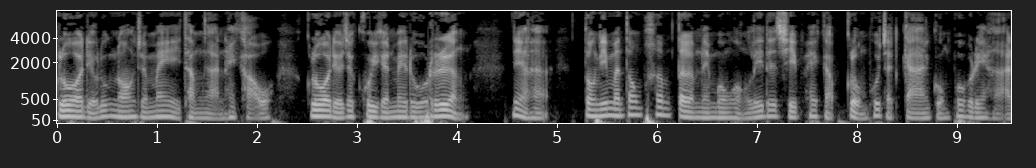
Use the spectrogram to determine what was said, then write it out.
กลัวเดี๋ยวลูกน้องจะไม่ทำงานให้เขา กลัวเดี๋ยวจะคุยกันไม่รู้เรื่องเนี่ยฮะตรงนี้มันต้องเพิ่มเติมในมุมของ leadership ให้กับกลุ่มผู้จัดการกลุ่มผู้บริหาร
